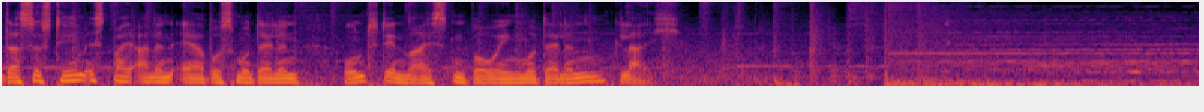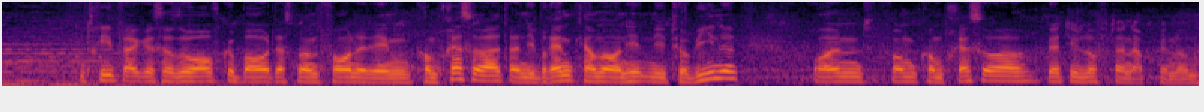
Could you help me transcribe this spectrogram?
Das System ist bei allen Airbus-Modellen und den meisten Boeing-Modellen gleich. Ein Triebwerk ist ja so aufgebaut, dass man vorne den Kompressor hat, dann die Brennkammer und hinten die Turbine. Und vom Kompressor wird die Luft dann abgenommen.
